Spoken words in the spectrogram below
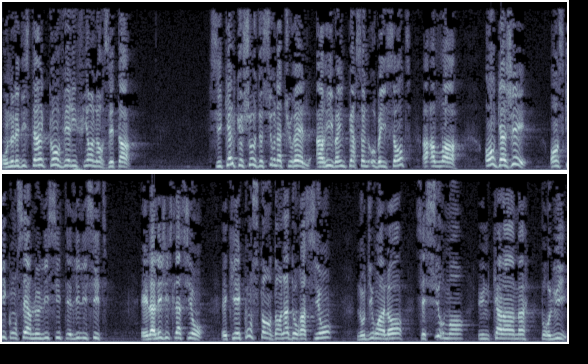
On ne les distingue qu'en vérifiant leurs états. Si quelque chose de surnaturel arrive à une personne obéissante à Allah, engagée en ce qui concerne le licite et l'illicite et la législation, et qui est constant dans l'adoration, nous dirons alors, c'est sûrement une karama pour lui.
